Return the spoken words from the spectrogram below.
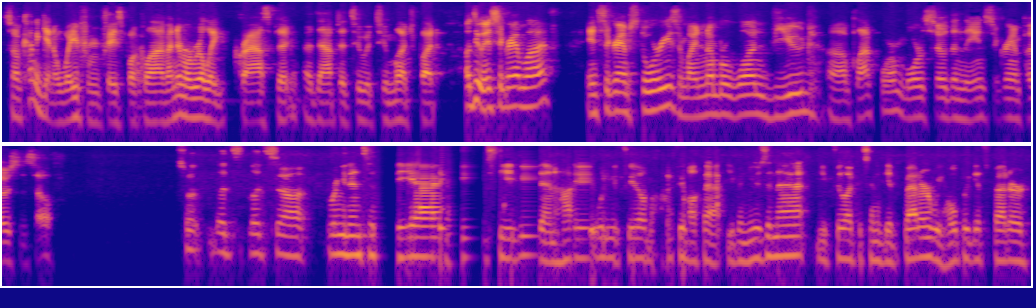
So I'm kind of getting away from Facebook Live. I never really grasped it, adapted to it too much, but I'll do Instagram Live. Instagram stories are my number one viewed uh, platform, more so than the Instagram post itself. So let's let's uh, bring it into the TV. Then, how do you what do you feel? How do you feel about that? You've been using that. You feel like it's going to get better. We hope it gets better.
